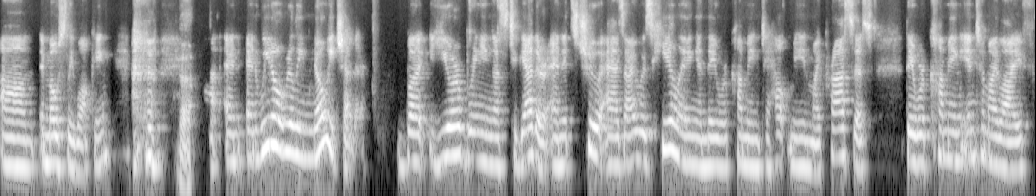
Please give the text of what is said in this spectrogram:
Um, and mostly walking, yeah. and and we don't really know each other but you're bringing us together. And it's true, as I was healing and they were coming to help me in my process, they were coming into my life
